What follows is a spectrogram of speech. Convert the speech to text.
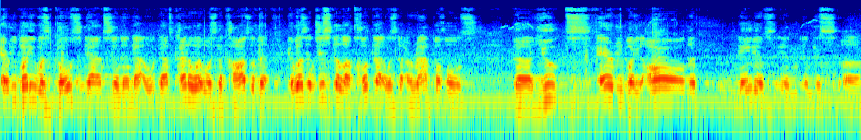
Everybody was ghost dancing, and that that's kind of what was the cause of it. It wasn't just the Lakota; it was the Arapahoes, the Utes, everybody, all the natives in in this uh,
